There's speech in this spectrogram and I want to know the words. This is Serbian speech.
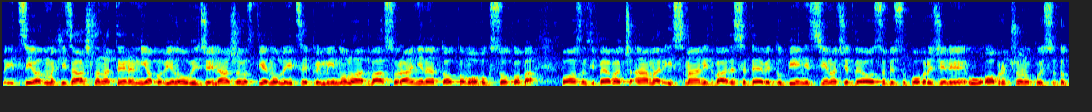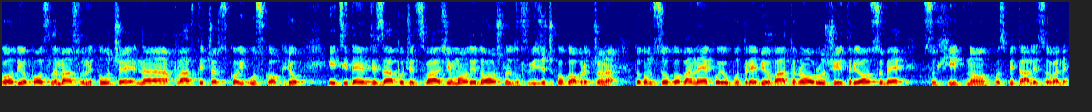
Policija je odmah izašla na teren i obavila uviđaj. Nažalost, jedno lice je preminulo, a dva su ranjena tokom ovog sukoba. Poznati pevač Amar Ismani, 29, ubijen je sinoć, dve osobe su povređene u obračunu koji se dogodio posle masovne tuče na plastičarskoj u Skoplju. Incident je započet svađom, onda je došlo do fizičkog obračuna. Tokom sukoba neko je upotrebio vatrno oružje i tri osobe su hitno hospitalizovane.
